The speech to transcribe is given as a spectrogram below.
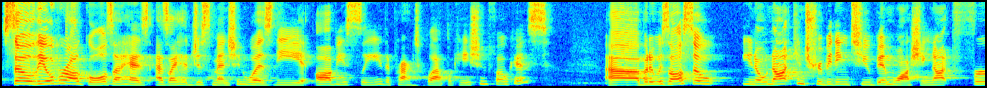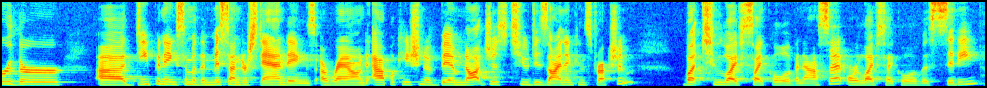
So the overall goals, as, as I had just mentioned, was the obviously the practical application focus, uh, but it was also you know not contributing to BIM washing, not further uh, deepening some of the misunderstandings around application of BIM, not just to design and construction, but to life cycle of an asset or life cycle of a city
